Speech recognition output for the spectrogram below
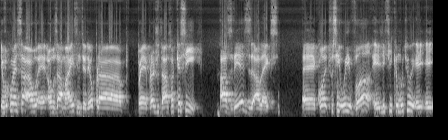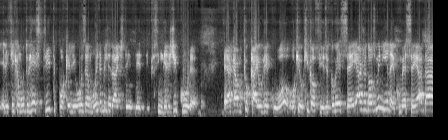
eu vou começar a, é, a usar mais, entendeu? Pra, pra, pra ajudar. Só que assim, às vezes, Alex, é, quando, tipo assim, o Ivan, ele fica muito, ele, ele fica muito restrito, porque ele usa muita habilidade de, de- de- tipo assim, dele de cura. É, acaba que o Caio recuou, o que, o que que eu fiz? Eu comecei a ajudar os meninos, eu comecei a dar,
